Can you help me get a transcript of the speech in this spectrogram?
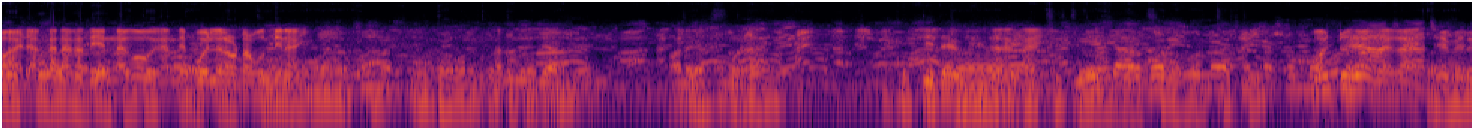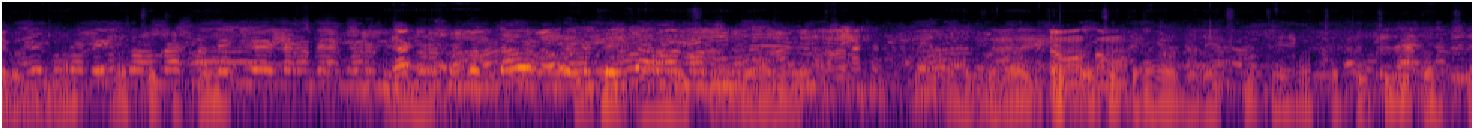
ভাই টাকা টাকা দিয়ে না গো এখান থেকে বললেন ওটার বুদ্ধি নাই। জায়গায় আছে। তমল, তমল। বাচ্চাটি জীবিত আছে।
